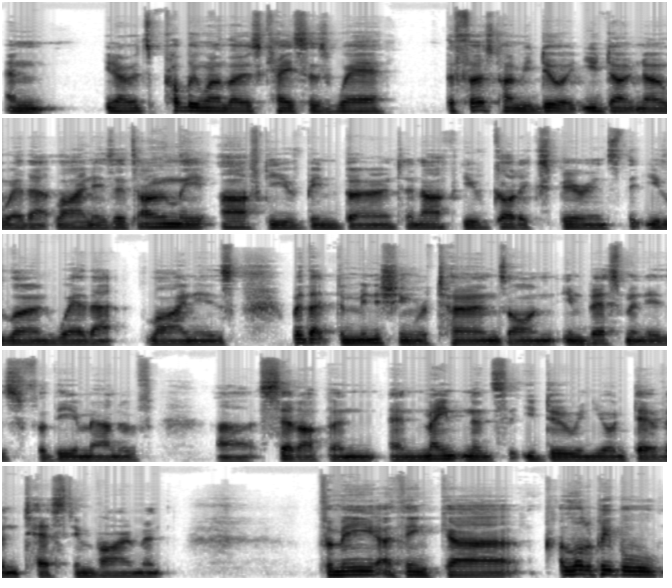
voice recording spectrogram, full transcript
And you know, it's probably one of those cases where the first time you do it, you don't know where that line is. It's only after you've been burnt and after you've got experience that you learn where that line is, where that diminishing returns on investment is for the amount of uh, setup and, and maintenance that you do in your dev and test environment. For me, I think uh, a lot of people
